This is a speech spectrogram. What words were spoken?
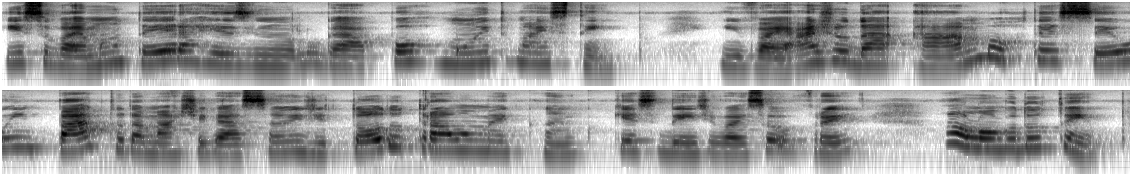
Isso vai manter a resina no lugar por muito mais tempo e vai ajudar a amortecer o impacto da mastigação e de todo o trauma mecânico que esse dente vai sofrer ao longo do tempo.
